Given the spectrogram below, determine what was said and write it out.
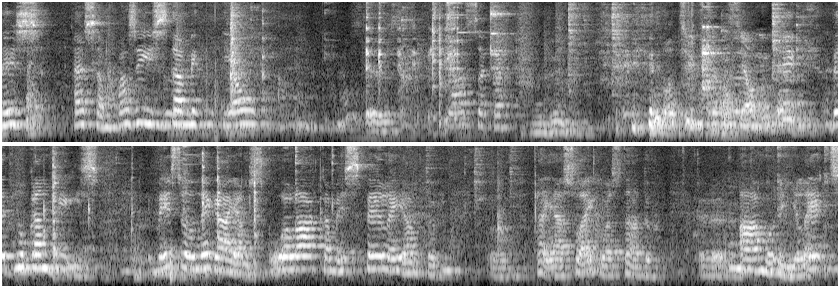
mēs esam pazīstami jau, jāsaka, no dzimšanas jau ne, bet nu gan drīz. Mēs vēl negājām skolā, ka mēs spēlējām tur tajās laikos tādu āmuriņu lec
